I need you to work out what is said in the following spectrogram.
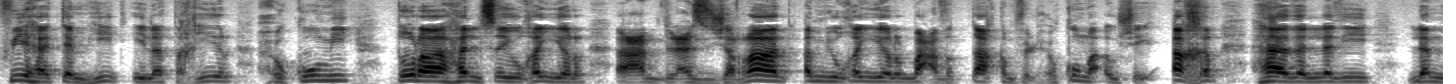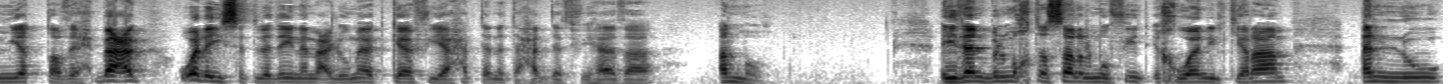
فيها تمهيد إلى تغيير حكومي ترى هل سيغير عبد العزيز جراد أم يغير بعض الطاقم في الحكومة أو شيء آخر هذا الذي لم يتضح بعد وليست لدينا معلومات كافية حتى نتحدث في هذا الموضوع. اذا بالمختصر المفيد إخواني الكرام انه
